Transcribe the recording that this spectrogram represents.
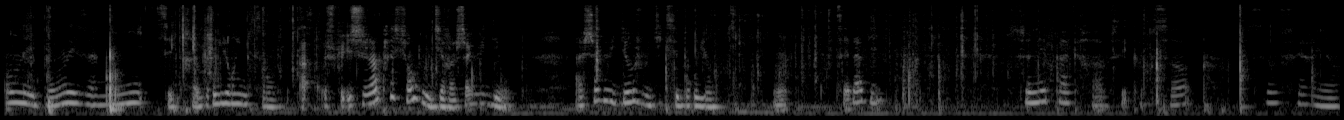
on est bon, les amis. C'est très brouillon, il me semble. Ah, J'ai l'impression de vous le dire à chaque vidéo. À chaque vidéo, je vous dis que c'est brouillon. C'est la vie. Ce n'est pas grave, c'est comme ça. Ça fait rien.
